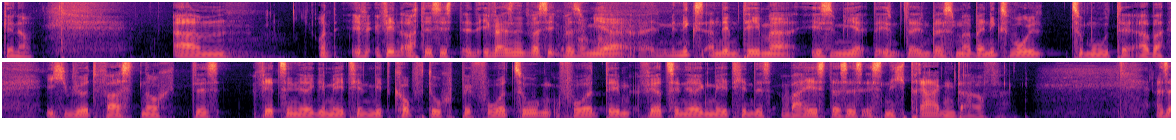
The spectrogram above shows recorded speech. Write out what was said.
Genau. Ähm, und ich, ich finde auch, das ist, ich weiß nicht, was, was mir, nichts an dem Thema ist mir, ist, ist mir bei nichts wohl zumute, aber ich würde fast noch das 14-jährige Mädchen mit Kopftuch bevorzugen vor dem 14-jährigen Mädchen, das weiß, dass es es nicht tragen darf. Also,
